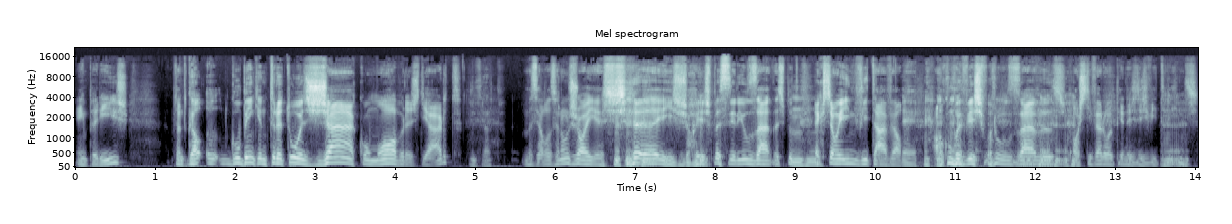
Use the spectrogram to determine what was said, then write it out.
em Paris. Portanto, Gulbenkian tratou-as já como obras de arte. Exato mas elas eram joias e joias para serem usadas. Uhum. A questão é inevitável. É. Alguma vez foram usadas ou estiveram apenas nas vitrines.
